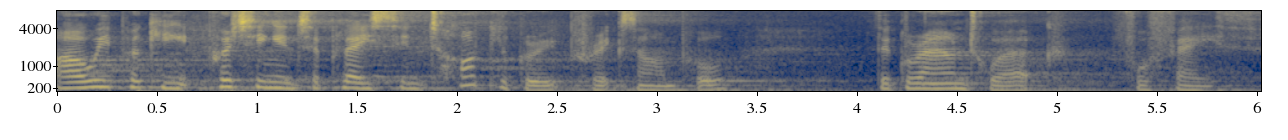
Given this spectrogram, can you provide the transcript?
are we putting into place in toddler group, for example, the groundwork for faith?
